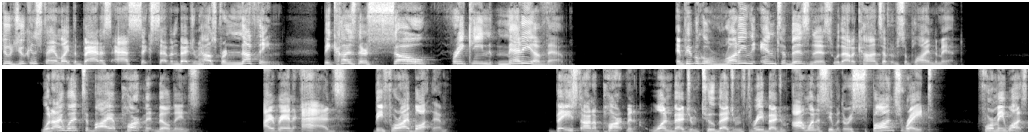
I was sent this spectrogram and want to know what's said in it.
Dude, you can stay in like the baddest ass six, seven bedroom house for nothing because there's so freaking many of them. And people go running into business without a concept of supply and demand. When I went to buy apartment buildings, I ran ads before I bought them based on apartment, one bedroom, two bedroom, three bedroom. I want to see what the response rate for me was.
